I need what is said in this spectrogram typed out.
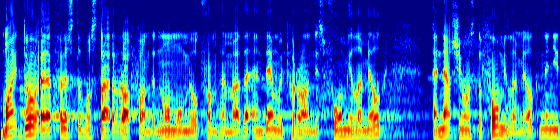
My daughter, first of all, started off on the normal milk from her mother, and then we put her on this formula milk, and now she wants the formula milk, and then you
